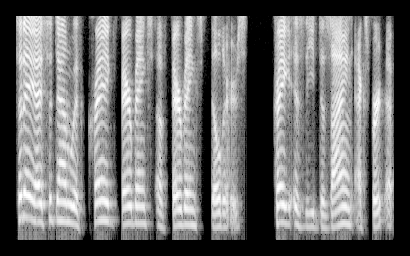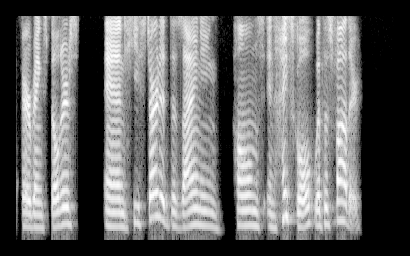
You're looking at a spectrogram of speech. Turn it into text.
Today, I sit down with Craig Fairbanks of Fairbanks Builders. Craig is the design expert at Fairbanks Builders, and he started designing homes in high school with his father.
